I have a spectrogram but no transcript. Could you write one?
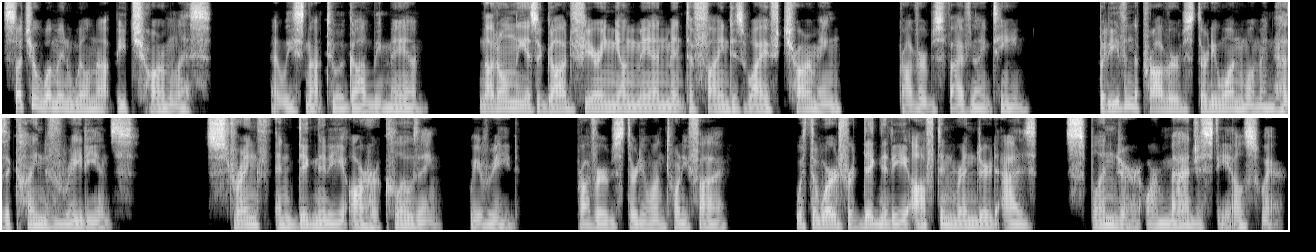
such a woman will not be charmless, at least not to a godly man. Not only is a God-fearing young man meant to find his wife charming, Proverbs 5:19, but even the Proverbs 31 woman has a kind of radiance Strength and dignity are her clothing, we read. Proverbs 31:25. With the word for dignity often rendered as splendor or majesty elsewhere.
